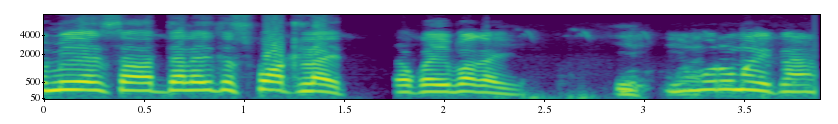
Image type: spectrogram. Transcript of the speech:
तुम्ही सध्याला इथं स्पॉटला आहेत काही बघा ही मुरुम आहे का?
